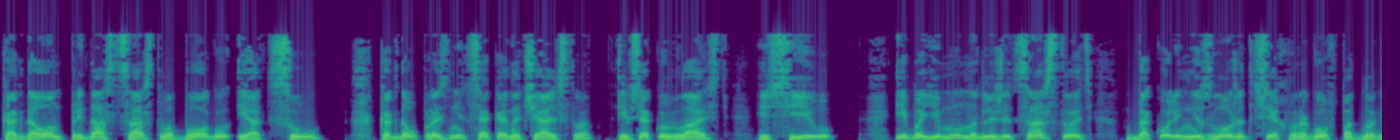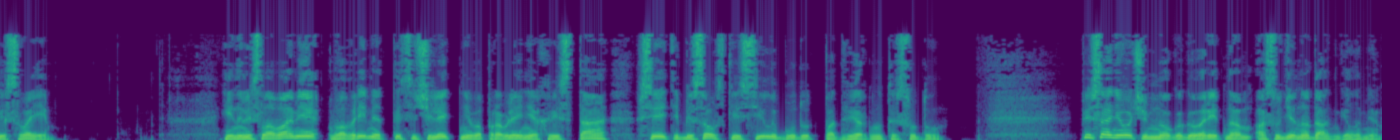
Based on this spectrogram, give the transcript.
когда Он предаст царство Богу и Отцу, когда упразднит всякое начальство и всякую власть и силу, ибо Ему надлежит царствовать, доколе не зложит всех врагов под ноги своим. Иными словами, во время тысячелетнего правления Христа все эти бесовские силы будут подвергнуты суду. Писание очень много говорит нам о суде над ангелами.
